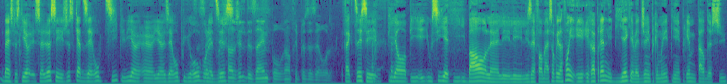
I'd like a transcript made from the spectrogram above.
Ben, c'est parce que celui-là, c'est juste 4 zéros petits, puis lui, il y a un, un- il y a un zéro plus gros pour ça, le il faut 10. changer le design pour rentrer plus de zéros, là. Fait que, tu sais, c'est. Puis, ils ont- puis aussi, ils, ils barrent le- les, les, les informations. Fait que, dans le fond, ils, ils reprennent les billets qu'ils avaient déjà imprimés, puis ils impriment par-dessus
